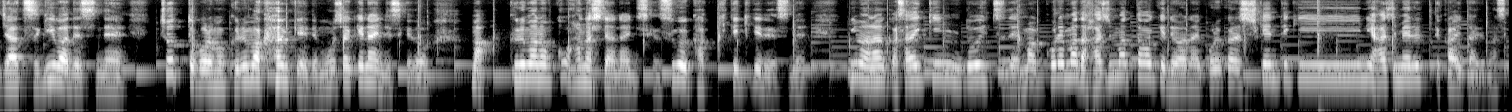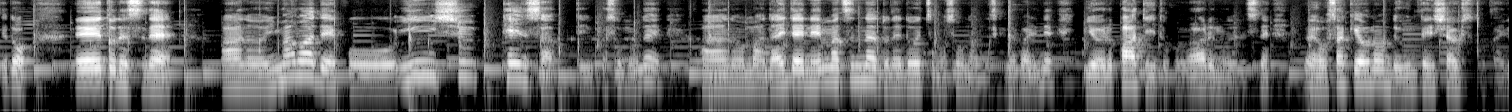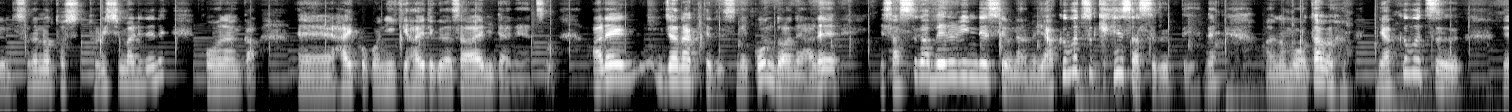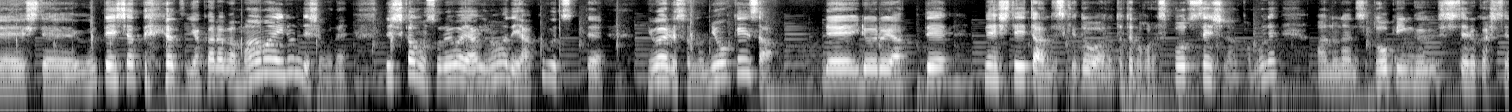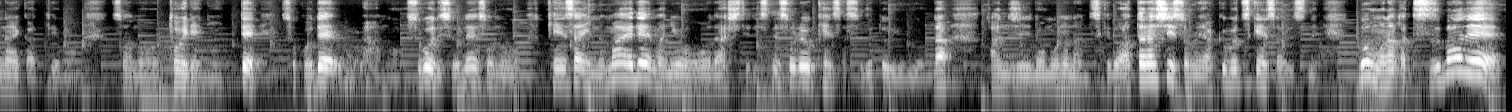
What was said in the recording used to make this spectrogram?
じゃあ次はですね、ちょっとこれも車関係で申し訳ないんですけど、まあ車の話ではないんですけど、すごい画期的でですね、今なんか最近ドイツで、まあこれまだ始まったわけではない、これから試験的に始めるって書いてありますけど、えっ、ー、とですね、あの今までこう飲酒検査っていうかそのねあのまあ大体年末になるとねドイツもそうなんですけどやっぱりねいろいろパーティーとかがあるのでですねお酒を飲んで運転しちゃう人とかいるんでそれの取り締まりでねこうなんか、えー、はいここに息吐いてくださいみたいなやつあれじゃなくてですね今度はねあれさすがベルリンですよね。あの薬物検査するっていうね。あのもう多分薬物えー、して運転しちゃってるやつやからがまあまあいるんでしょうね。でしかもそれは今まで薬物っていわゆるその尿検査でいろいろやって、ね、していたんですけどあの例えばほらスポーツ選手なんかもねあのなんですドーピングしてるかしてないかっていうのをそのトイレに行ってそこであのすごいですよね。その検査員の前で、まあ、尿を出してですねそれを検査するというような感じのものなんですけど新しいその薬物検査はですねどうもなんか唾で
